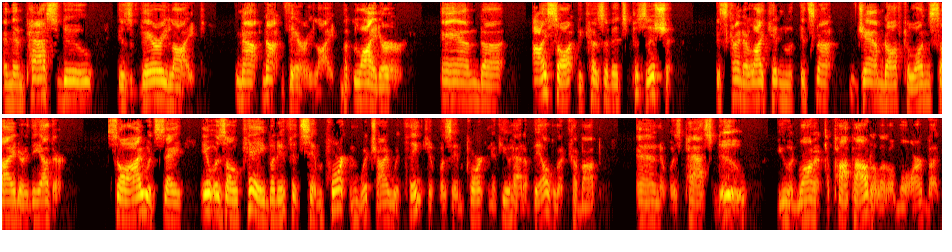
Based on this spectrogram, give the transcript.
and then past due is very light. Not not very light, but lighter. And uh, I saw it because of its position. It's kind of like in, it's not jammed off to one side or the other. So I would say it was okay, but if it's important, which I would think it was important if you had a bill that come up and it was past due, you would want it to pop out a little more, but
